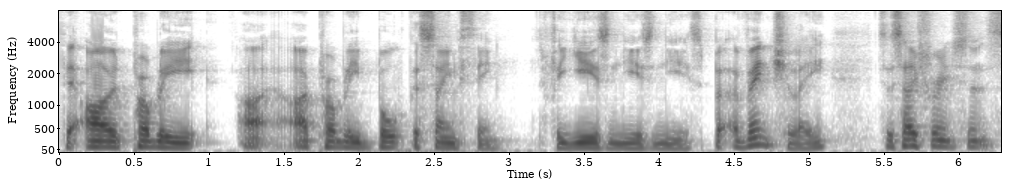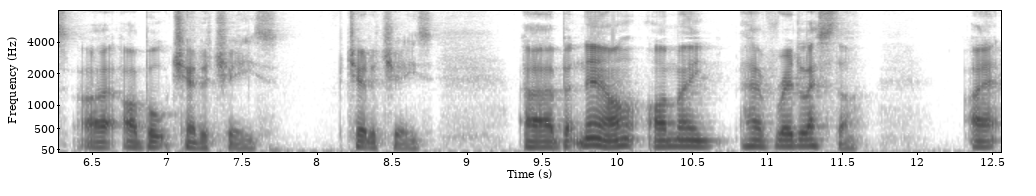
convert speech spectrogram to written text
that I would probably I, I probably bought the same thing for years and years and years. But eventually, so say for instance, I, I bought cheddar cheese, cheddar cheese. Uh, but now I may have red Leicester. I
